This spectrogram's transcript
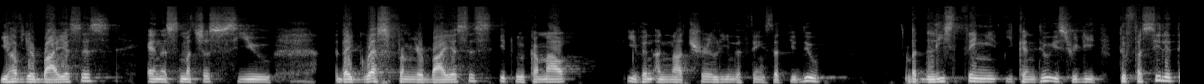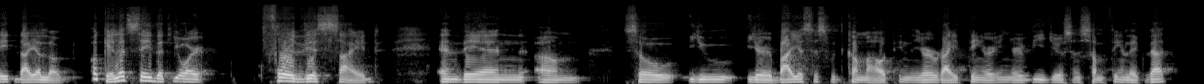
You have your biases, and as much as you digress from your biases, it will come out even unnaturally in the things that you do. But the least thing you can do is really to facilitate dialogue. Okay, let's say that you are for this side, and then um, so you your biases would come out in your writing or in your videos and something like that.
